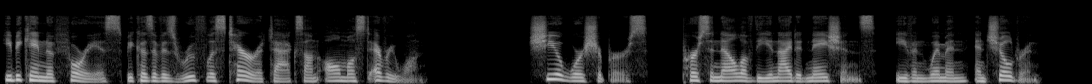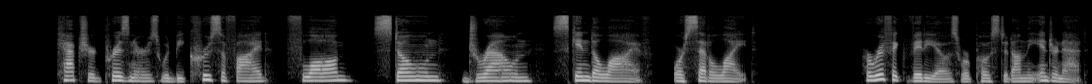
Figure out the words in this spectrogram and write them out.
He became notorious because of his ruthless terror attacks on almost everyone. Shia worshippers, personnel of the United Nations, even women and children. Captured prisoners would be crucified, flogged, stoned, drowned, skinned alive, or set alight. Horrific videos were posted on the internet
